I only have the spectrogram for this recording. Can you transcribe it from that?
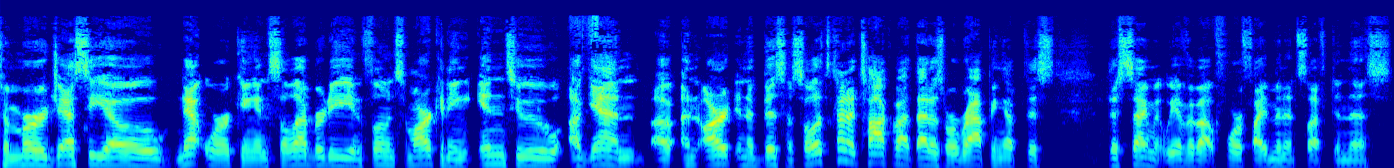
to merge SEO, networking, and celebrity influence marketing into again a, an art and a business. So let's kind of talk about that as we're wrapping up this this segment. We have about four or five minutes left in this.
